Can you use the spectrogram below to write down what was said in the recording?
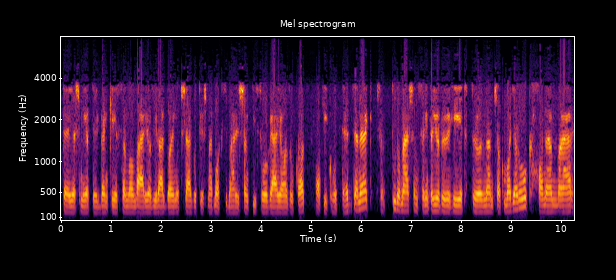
teljes mértékben készen van, várja a világbajnokságot, és már maximálisan kiszolgálja azokat, akik ott edzenek. És a tudomásom szerint a jövő héttől nem csak magyarok, hanem már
